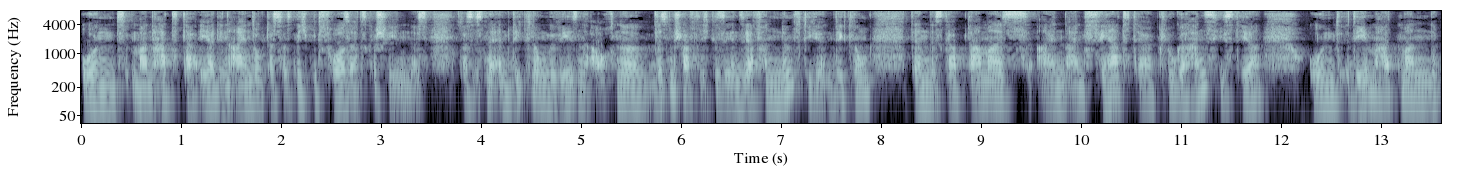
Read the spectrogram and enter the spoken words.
Und man hat da eher den Eindruck, dass das nicht mit Vorsatz geschehen ist. Das ist eine Entwicklung gewesen, auch eine wissenschaftlich gesehen sehr vernünftige Entwicklung, denn es gab damals ein, ein Pferd, der kluge Hans hieß der, und dem hat man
